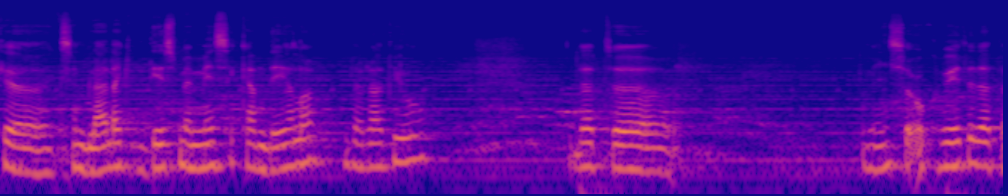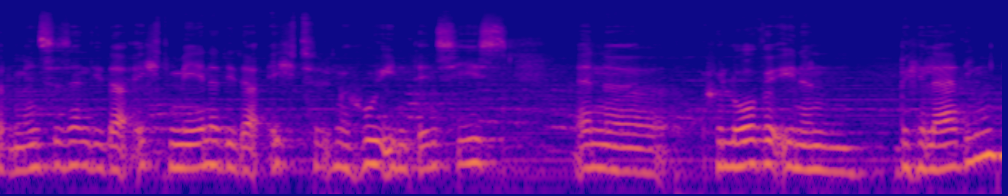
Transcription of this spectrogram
Ik, uh, ik ben blij dat ik deze met mensen kan delen, de radio. Dat uh, mensen ook weten dat er mensen zijn die dat echt menen, die dat echt met goede intenties en uh, geloven in een begeleiding.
